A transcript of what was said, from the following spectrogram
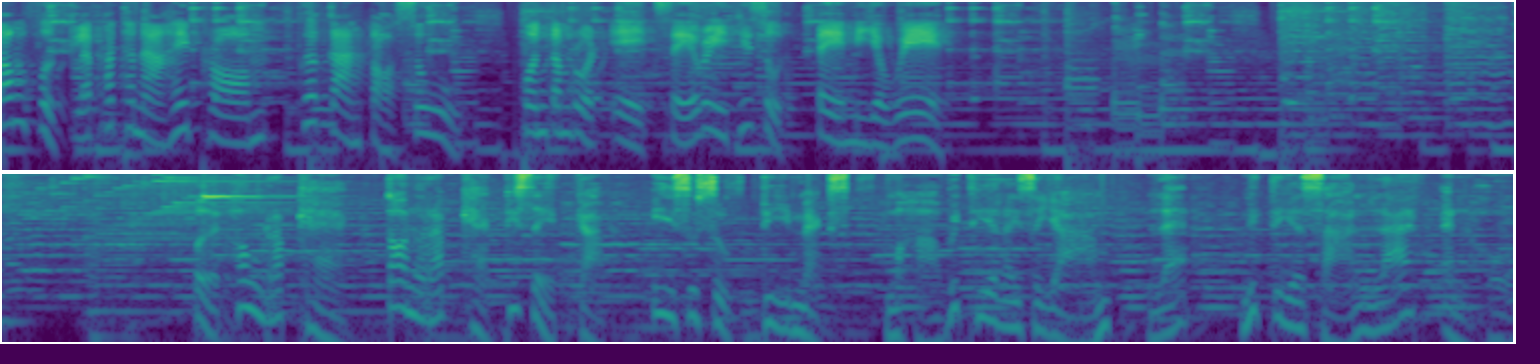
ต้องฝึกและพัฒนาให้พร้อมเพื่อการต่อสู้พลตำรวจเอกเสรีพิสุทธิ์เตมียเวทเปิดห้องรับแขกต้อนรับแขกพิเศษกับ Isuzu D-Max มหาวิทยาลัยสยาม และนิตยสาร Life and Home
